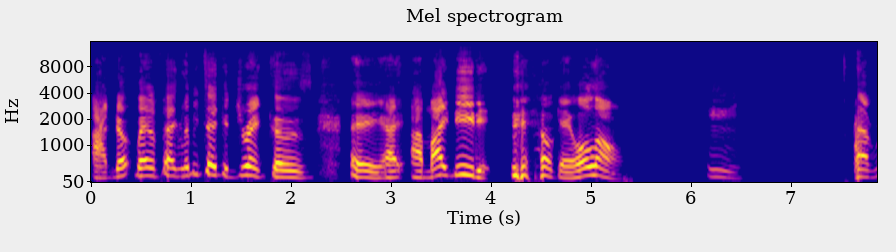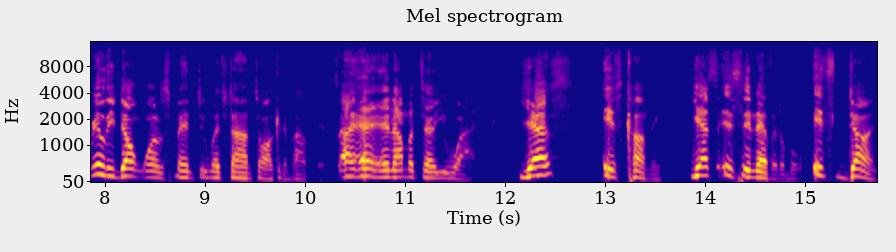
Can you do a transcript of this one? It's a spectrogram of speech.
I know. Matter of fact, let me take a drink, cause hey, I, I might need it. okay, hold on. Mm. I really don't want to spend too much time talking about this, I, and I'm gonna tell you why. Yes, it's coming. Yes, it's inevitable. It's done.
